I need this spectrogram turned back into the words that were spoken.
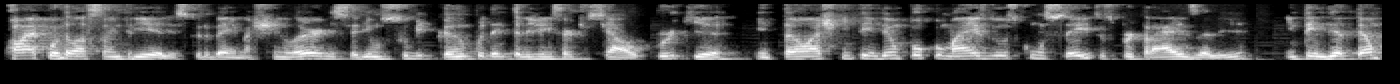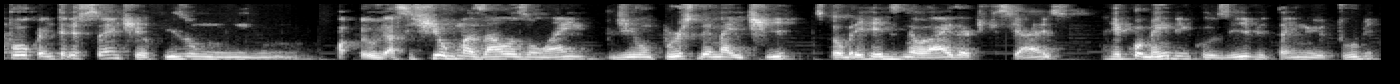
Qual é a correlação entre eles? Tudo bem, machine learning seria um subcampo da inteligência artificial. Por quê? Então, acho que entender um pouco mais dos conceitos por trás ali, entender até um pouco, é interessante. Eu fiz um. Eu assisti algumas aulas online de um curso do MIT sobre redes neurais artificiais recomendo inclusive, tá aí no YouTube,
